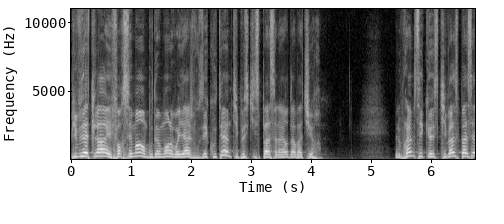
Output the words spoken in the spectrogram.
Puis vous êtes là et forcément, au bout d'un moment, le voyage, vous écoutez un petit peu ce qui se passe à l'arrière de la voiture. Mais le problème, c'est que ce qui va se passer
